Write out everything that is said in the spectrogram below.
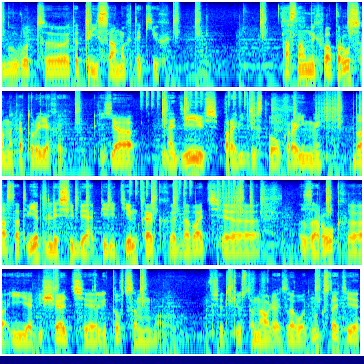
Ну вот э, это три самых таких основных вопроса, на которые я, я надеюсь, правительство Украины даст ответ для себя перед тем, как давать э, зарок и обещать литовцам все-таки устанавливать завод. Ну, кстати,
